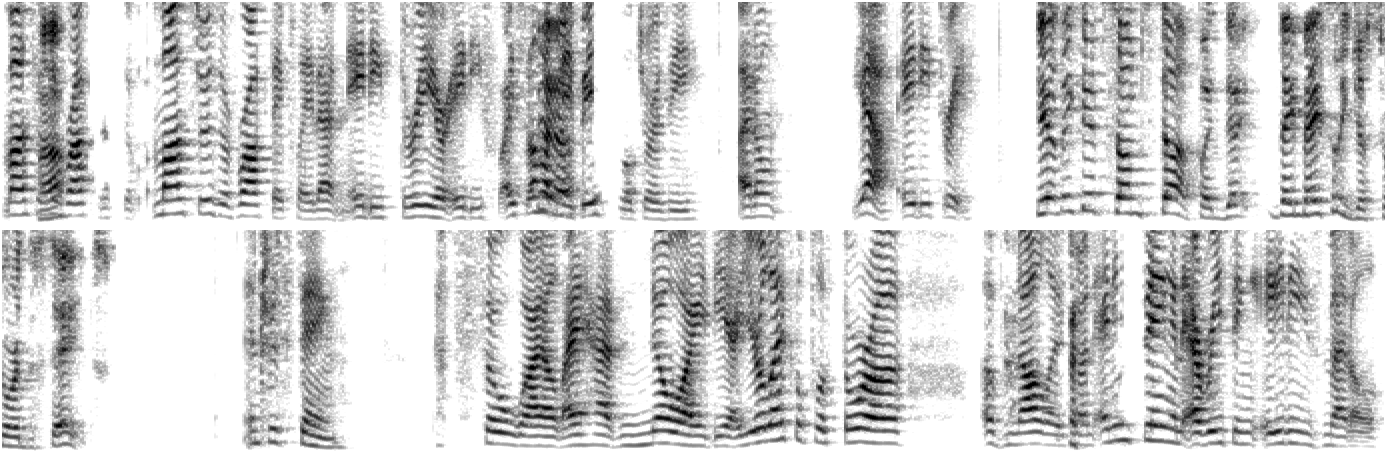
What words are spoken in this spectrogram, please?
Monsters Huh? of Rock Festival. Monsters of Rock they played at in 83 or 84. I still have my baseball jersey. I don't yeah, 83. Yeah, they did some stuff, but they, they basically just toured the States. Interesting. That's so wild. I had no idea. You're like a plethora of knowledge on anything and everything 80s metal.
